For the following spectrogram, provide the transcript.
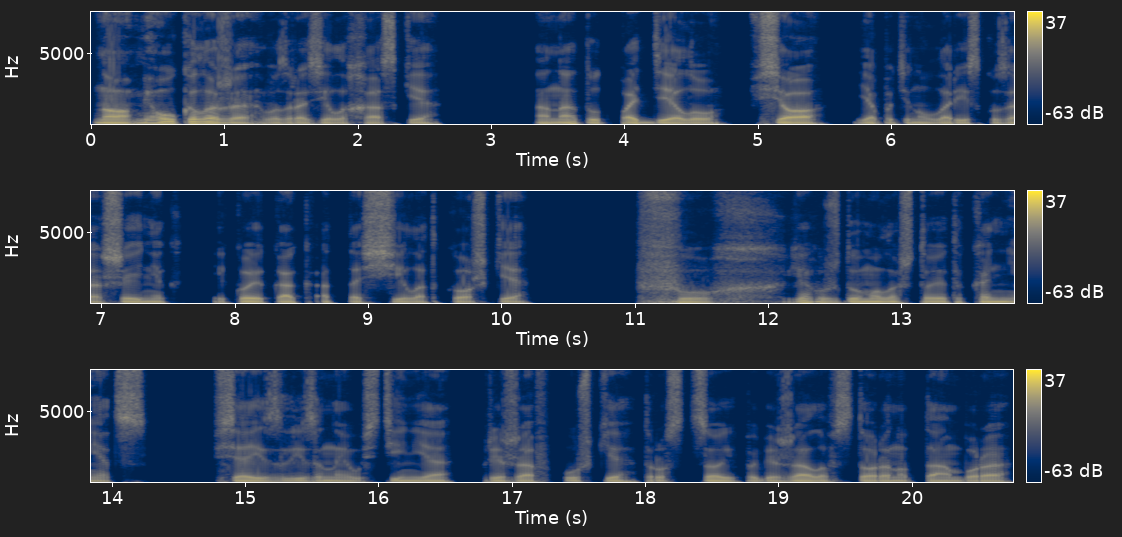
«Но мяукала же!» — возразила Хаски. Она тут по делу. Все!» Я потянул Лариску за ошейник и кое-как оттащил от кошки. Фух, я уж думала, что это конец. Вся излизанная Устинья, прижав ушки, трусцой побежала в сторону тамбура.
